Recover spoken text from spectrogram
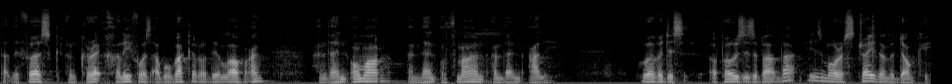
that the first and correct Khalifa was Abu Bakr radiallahu anh, and then Umar, and then Uthman, and then Ali. Whoever opposes about that is more astray than a donkey.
